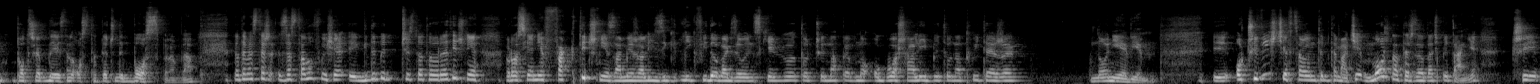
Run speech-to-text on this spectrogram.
potrzebny jest ten ostateczny boss, prawda? Natomiast też zastanówmy się, gdyby czysto teoretycznie Rosjanie faktycznie zamierzali zlikwidować Zełenskiego, to czy na pewno ogłaszaliby to na Twitterze? No nie wiem. Y, oczywiście w całym tym temacie można też zadać pytanie, czy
